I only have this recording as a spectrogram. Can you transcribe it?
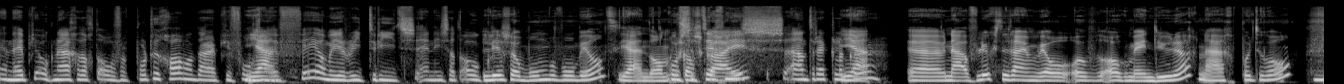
en heb je ook nagedacht over Portugal? Want daar heb je volgens Ja. mij veel meer retreats. En is dat ook Lissabon bijvoorbeeld. Ja, en dan Cascais. aantrekkelijker? Ja. Eh, nou, vluchten zijn wel over het algemeen duurder naar Portugal. Mhm.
